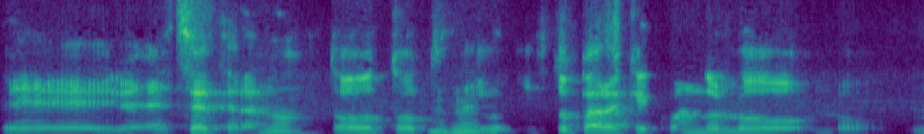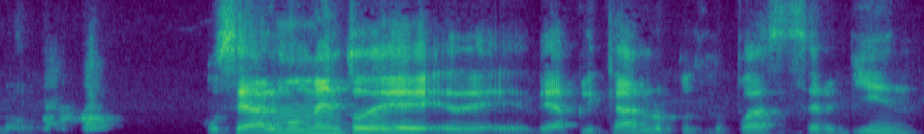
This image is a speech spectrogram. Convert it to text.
etcétera, ¿no? Todo, todo tenerlo listo para que cuando lo, lo o sea, al momento de, aplicarlo, pues lo puedas hacer bien.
